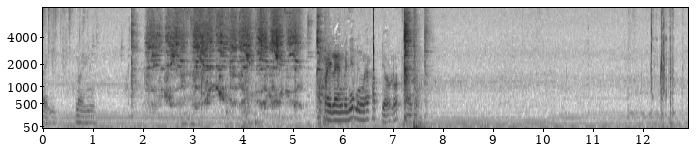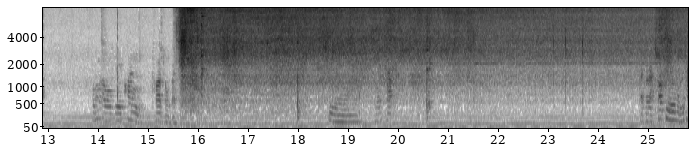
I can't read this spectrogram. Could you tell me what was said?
ใส่อีกหน่อยหนึงไฟแรงไปนิดนึงนะครับ เดี๋ยวลดไฟลงผมเอาเบคอนทอดลงไปชิมนะครับหลักๆก็คือผมท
